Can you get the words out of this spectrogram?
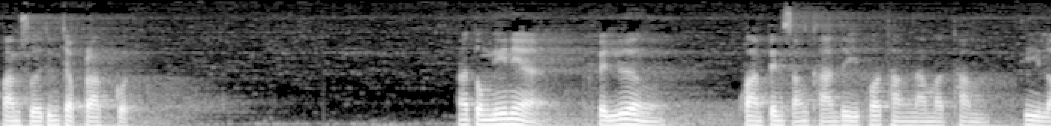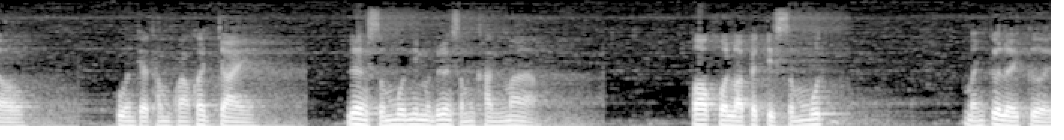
ความสวยถึงจะปรากฏตรงนี้เนี่ยเป็นเรื่องความเป็นสังขารโดยเฉพาะทางนามธรรมที่เราควรจะทำความเข้าใจ เรื่องสมมุตินี่มันเป็นเรื่องสำคัญมากพอคนเราไปติดสมมุติ มันก็เลยเกิด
